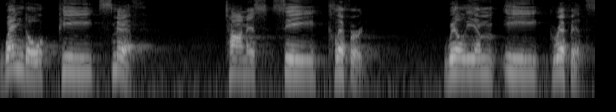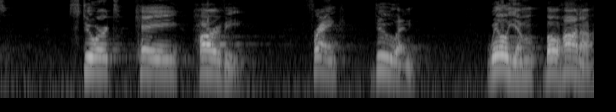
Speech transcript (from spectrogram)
Wendell P. Smith, Thomas C. Clifford, William E. Griffiths, Stuart K. Harvey, Frank Doolin, William Bohanna,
